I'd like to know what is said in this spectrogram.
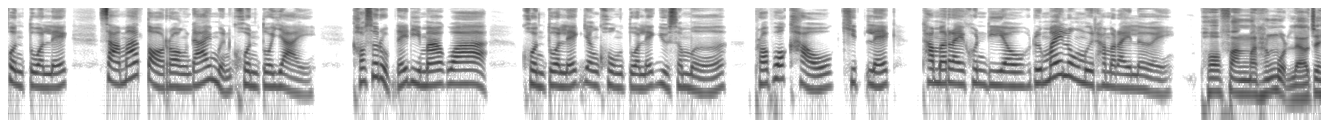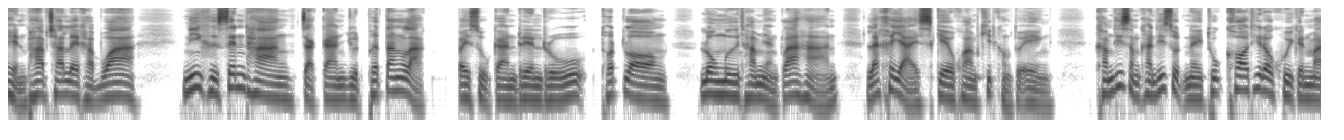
คนตัวเล็ก สามารถต่อรองได้เหมือนคนตัวใหญ่ เขาสรุปได้ดีมากว่า คนตัวเล็กยังคงตัวเล็กอยู่เสมอ เพราะพวกเขาคิดเล็กทำอะไรคนเดียวหรือไม่ลงมือทำอะไรเลย พอฟังมาทั้งหมดแล้วจะเห็นภาพชัดเลยครับว่า นี่คือเส้นทางจากการหยุดเพื่อตั้งหลัก ไปสู่การเรียนรู้ ทดลอง ลงมือทำอย่างกล้าหาญและขยายสเกลความคิดของตัวเอง คำที่สำคัญที่สุดในทุกข้อที่เราคุยกันมา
